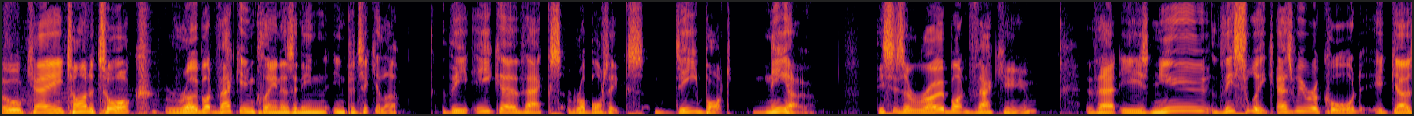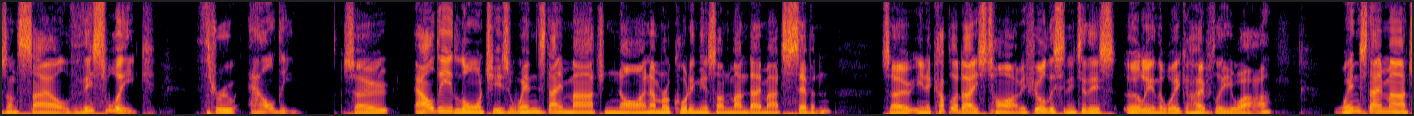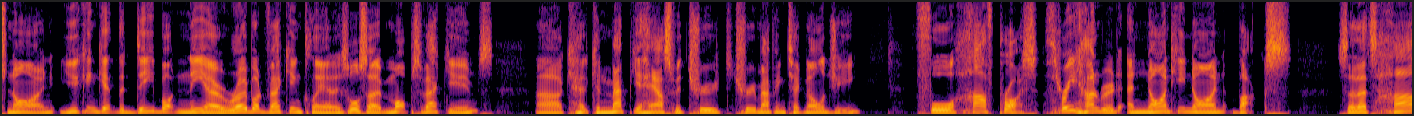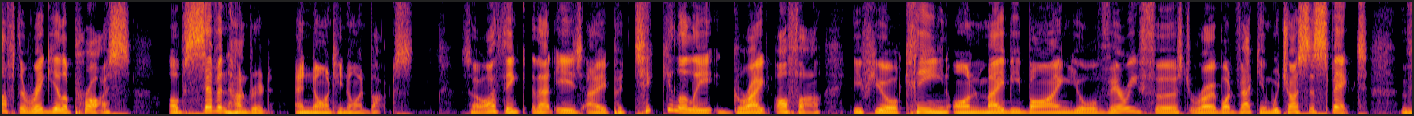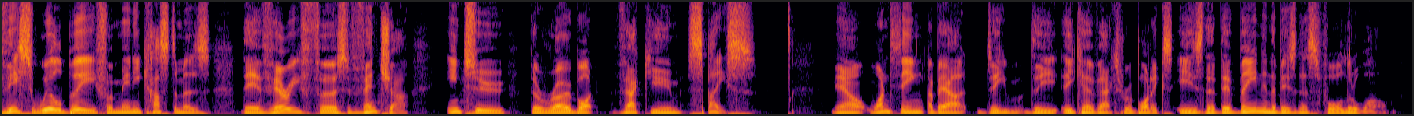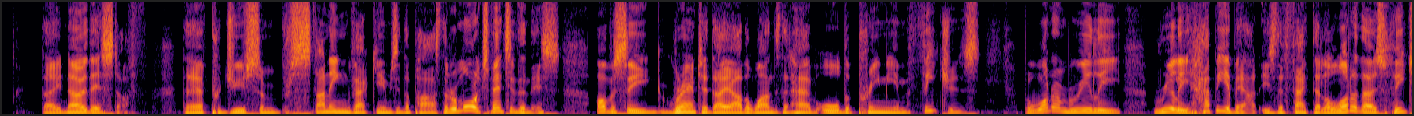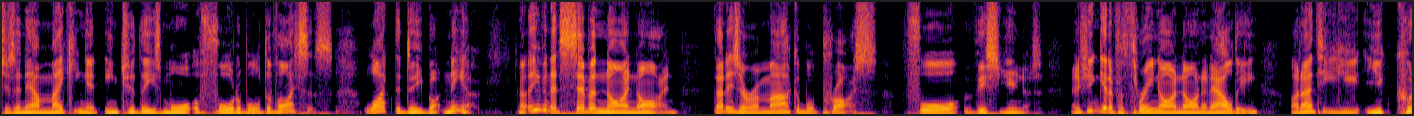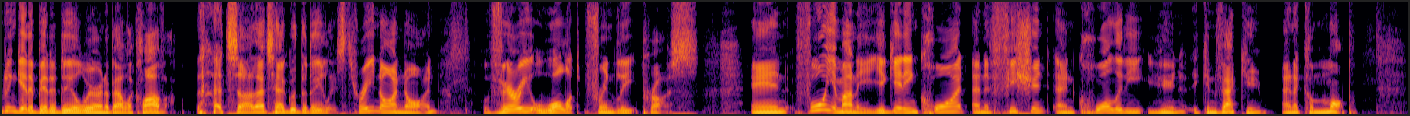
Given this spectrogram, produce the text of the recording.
Okay, time to talk robot vacuum cleaners, and in, in particular, the Ecovacs Robotics Deebot Neo. This is a robot vacuum that is new this week. As we record, it goes on sale this week through Aldi. So Aldi launch is Wednesday, March 9. I'm recording this on Monday, March 7. So, in a couple of days' time, if you're listening to this early in the week, hopefully you are, Wednesday, March 9, you can get the Deebot Neo robot vacuum cleaner. It's also Mops vacuums, uh, can, can map your house with true true mapping technology for half price, 399 bucks. So that's half the regular price of 799 bucks. So I think that is a particularly great offer if you're keen on maybe buying your very first robot vacuum, which I suspect this will be for many customers their very first venture into the robot vacuum space. Now, one thing about the, Ecovacs robotics is that they've been in the business for a little while. They know their stuff. They have produced some stunning vacuums in the past that are more expensive than this. Obviously, granted, they are the ones that have all the premium features. But what I'm really, really happy about is the fact that a lot of those features are now making it into these more affordable devices, like the Deebot Neo. Now, even at 799 that is a remarkable price for this unit. And if you can get it for 399 at Aldi, I don't think you, you couldn't get a better deal wearing a balaclava. That's uh, that's how good the deal is. Three nine nine, very wallet friendly price. And for your money, you're getting quite an efficient and quality unit. It can vacuum and it can mop.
